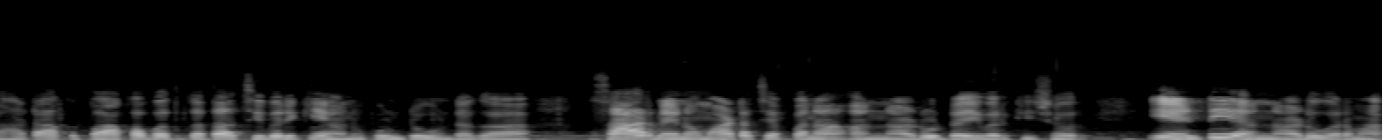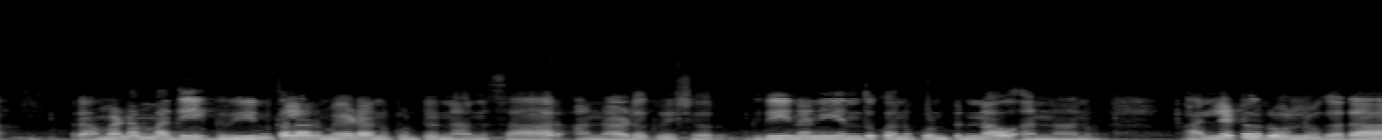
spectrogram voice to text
టాటాకు పాకవద్దు కదా చివరికి అనుకుంటూ ఉండగా సార్ నేను మాట చెప్పనా? అన్నాడు డ్రైవర్ కిషోర్. ఏంటి? అన్నాడు వర్మ. రమణమ్మది గ్రీన్ కలర్ మేడ అనుకుంటున్నాను సార్ అన్నాడు కిషోర్. గ్రీన్ అని ఎందుకు అనుకుంటున్నావు? అన్నాను. పల్లెటూరోళ్ళు కదా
